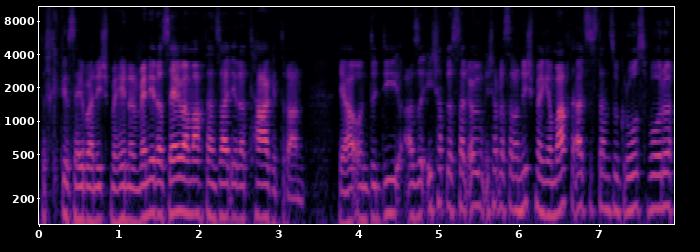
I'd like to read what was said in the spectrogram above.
Das kriegt ihr selber nicht mehr hin und wenn ihr das selber macht, dann seid ihr da Tage dran. Ja, und die, also ich habe das dann irgendwie, ich habe das dann noch nicht mehr gemacht, als es dann so groß wurde,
